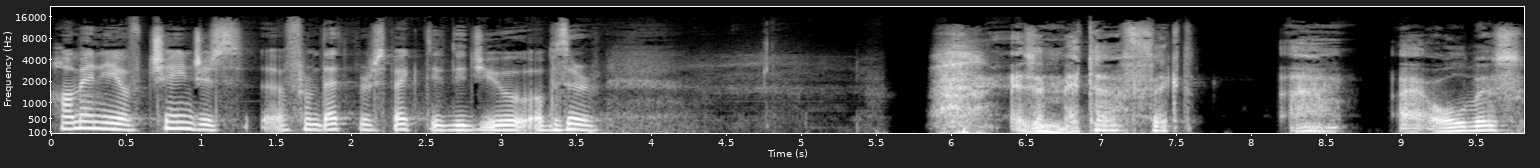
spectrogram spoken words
How many of changes uh, from that perspective did you observe? As a matter of fact, uh, I always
